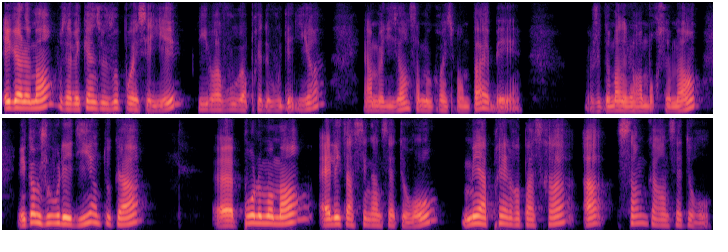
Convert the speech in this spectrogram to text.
Également, vous avez 15 jours pour essayer. Libre à vous après de vous délire. Et en me disant, ça ne me correspond pas, eh je demande le remboursement. Mais comme je vous l'ai dit, en tout cas, euh, pour le moment, elle est à 57 euros. Mais après, elle repassera à 147 euros.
